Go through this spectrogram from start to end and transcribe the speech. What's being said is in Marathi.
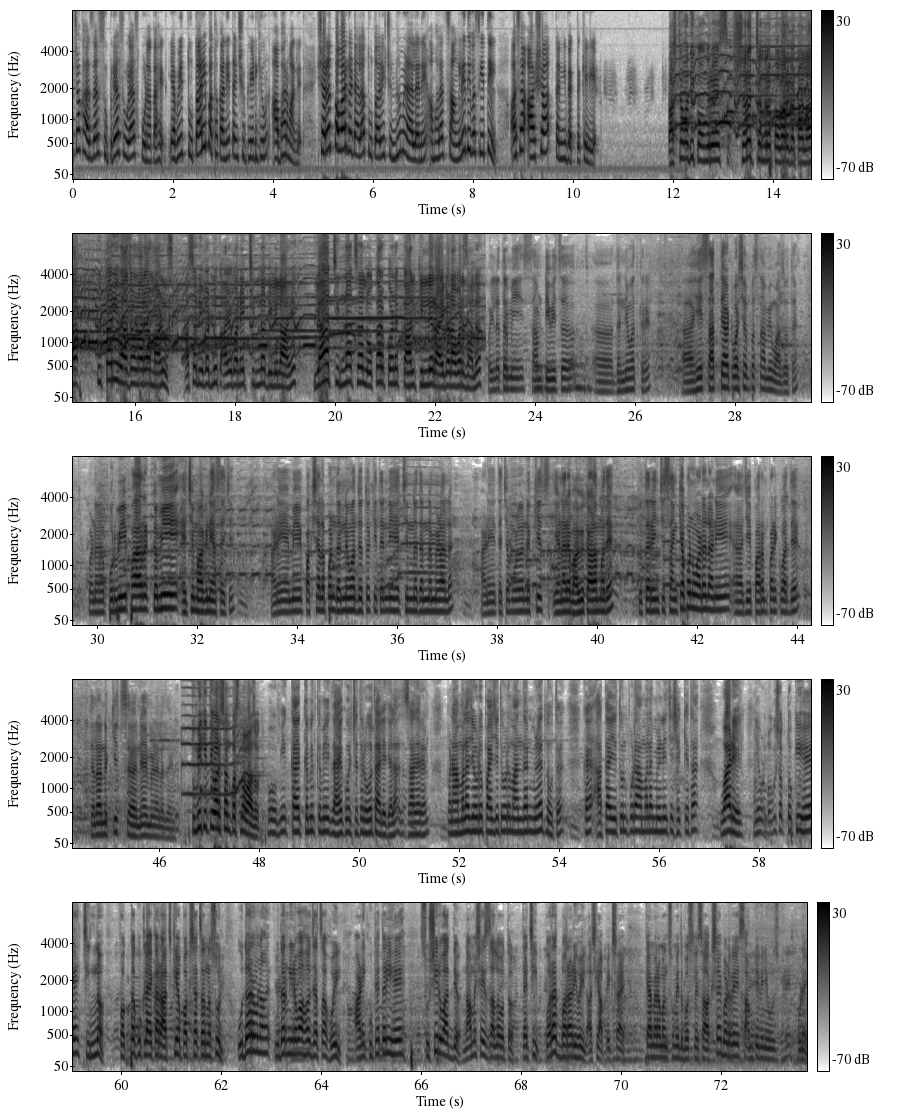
जिल्ह्याच्या खासदार सुप्रिया सुळ्यास पुण्यात आहेत. यावेळी तुतारी पथकाने त्यांची भेट घेऊन आभार मानलेत. शरद पवार गटाला तुतारी चिन्ह मिळाल्याने आम्हाला चांगले दिवस येतील असं आशा त्यांनी व्यक्त केली आहे. राष्ट्रवादी काँग्रेस शरदचंद्र पवार गटाला तुतारी वाजवणाऱ्या माणूस असं निवडणूक आयोगाने चिन्ह दिलेलं आहे. या चिन्हाचं लोकार्पण काल किल्ले रायगडावर झालं. पहिलं तर मी साम टी व्हीचं धन्यवाद करेल. अ, हे सात ते आठ वर्षांपासून आम्ही वाजवत आहे पण पूर्वी फार कमी ह्याची मागणी असायची. आणि मी पक्षाला पण धन्यवाद देतो की त्यांनी हे चिन्ह त्यांना मिळालं. आणि त्याच्यामुळं नक्कीच येणाऱ्या भावी काळामध्ये तुतारींची संख्या पण वाढेल आणि जे पारंपरिक वाद्य आहे त्याला नक्कीच न्याय मिळाला जाईल. तुम्ही किती वर्षांपासून वाजवते? हो मी काय कमीत कमी एक दहा एक वर्ष तर होत आले त्याला साधारण. पण आम्हाला जेवढं पाहिजे तेवढं मानधन मिळत नव्हतं. काय आता इथून पुढं आम्हाला मिळण्याची शक्यता वाढेल. एवढं बघू शकतो की हे चिन्ह फक्त कुठल्या एका राजकीय पक्षाचं नसून उदर उदरनिर्वाह ज्याचा होईल आणि कुठेतरी हे सुशीर वाद्य नामशेष झालं होतं त्याची परत भरारी होईल अशी अपेक्षा आहे. Cameraman Sumit भोसलेसह Akshay Badve Saam T V news Pune.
